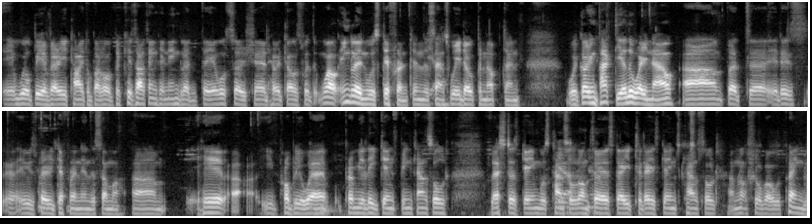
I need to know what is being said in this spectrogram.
it will be a very tight battle because I think in England they also shared hotels with. Well, England was different in the yeah. sense we'd open up then. We're going back the other way now, uh, but uh, it is uh, it was very different in the summer. Um, here, uh, you're probably aware Premier League games being cancelled. Leicester's game was cancelled yeah, on yeah. Thursday. Today's game's cancelled. I'm not sure, but we're playing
